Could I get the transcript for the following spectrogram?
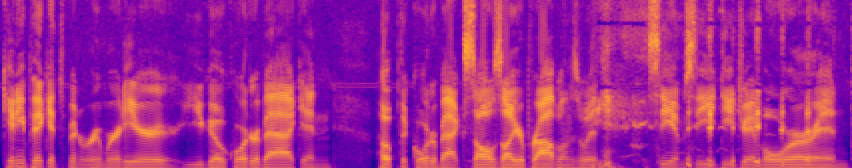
Kenny Pickett's been rumored here. You go quarterback and hope the quarterback solves all your problems with CMC, DJ Moore, and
